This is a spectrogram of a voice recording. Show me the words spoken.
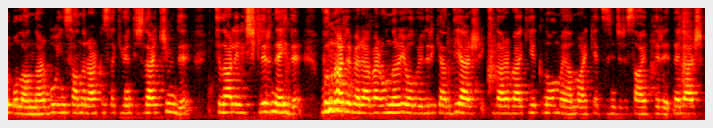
olanlar, bu insanların arkasındaki yöneticiler kimdi? İktidarla ilişkileri neydi? Bunlarla beraber onlara yol verirken diğer iktidara belki yakın olmayan market zinciri sahipleri neler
